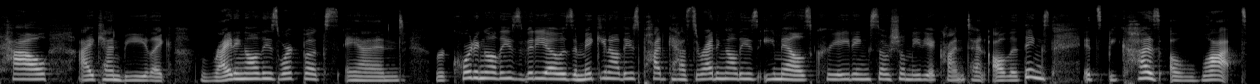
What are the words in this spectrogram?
how I can be like writing all these workbooks and recording all these videos and making all these podcasts, writing all these emails, creating social media content, all the things. It's because a lot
